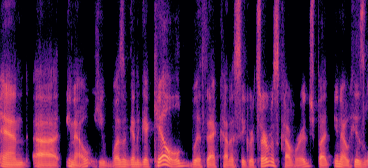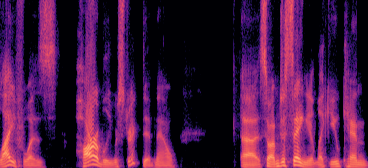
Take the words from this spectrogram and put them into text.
and uh, you know he wasn't going to get killed with that kind of secret service coverage but you know his life was horribly restricted. Now uh, so i'm just saying it like you can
